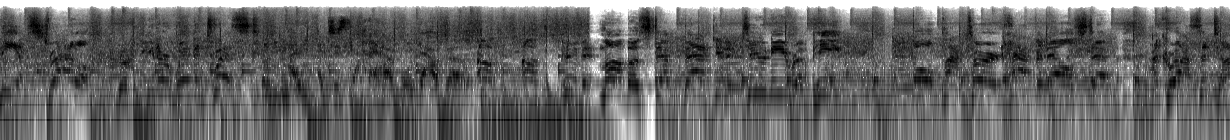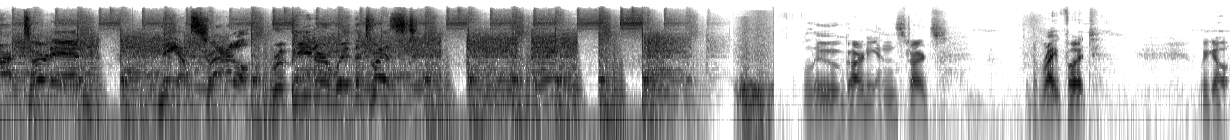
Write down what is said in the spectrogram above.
Knee up, straddle, repeater with a twist. I, I just gotta have more cowbell. Up, up, pivot, mambo, step back into two knee, repeat. Full pop turn, half an L step, across the top, turn in. Knee up, straddle, repeater with a twist. Blue Guardian starts with the right foot. We go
